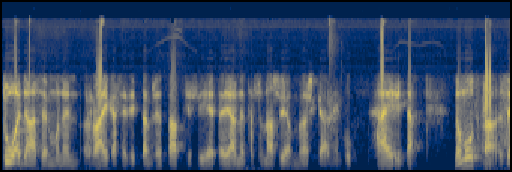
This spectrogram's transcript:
tuodaan semmoinen raikas esittämisen tatsi siihen, että ei anneta sen asian myöskään niin kuin häiritä. No mutta se,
